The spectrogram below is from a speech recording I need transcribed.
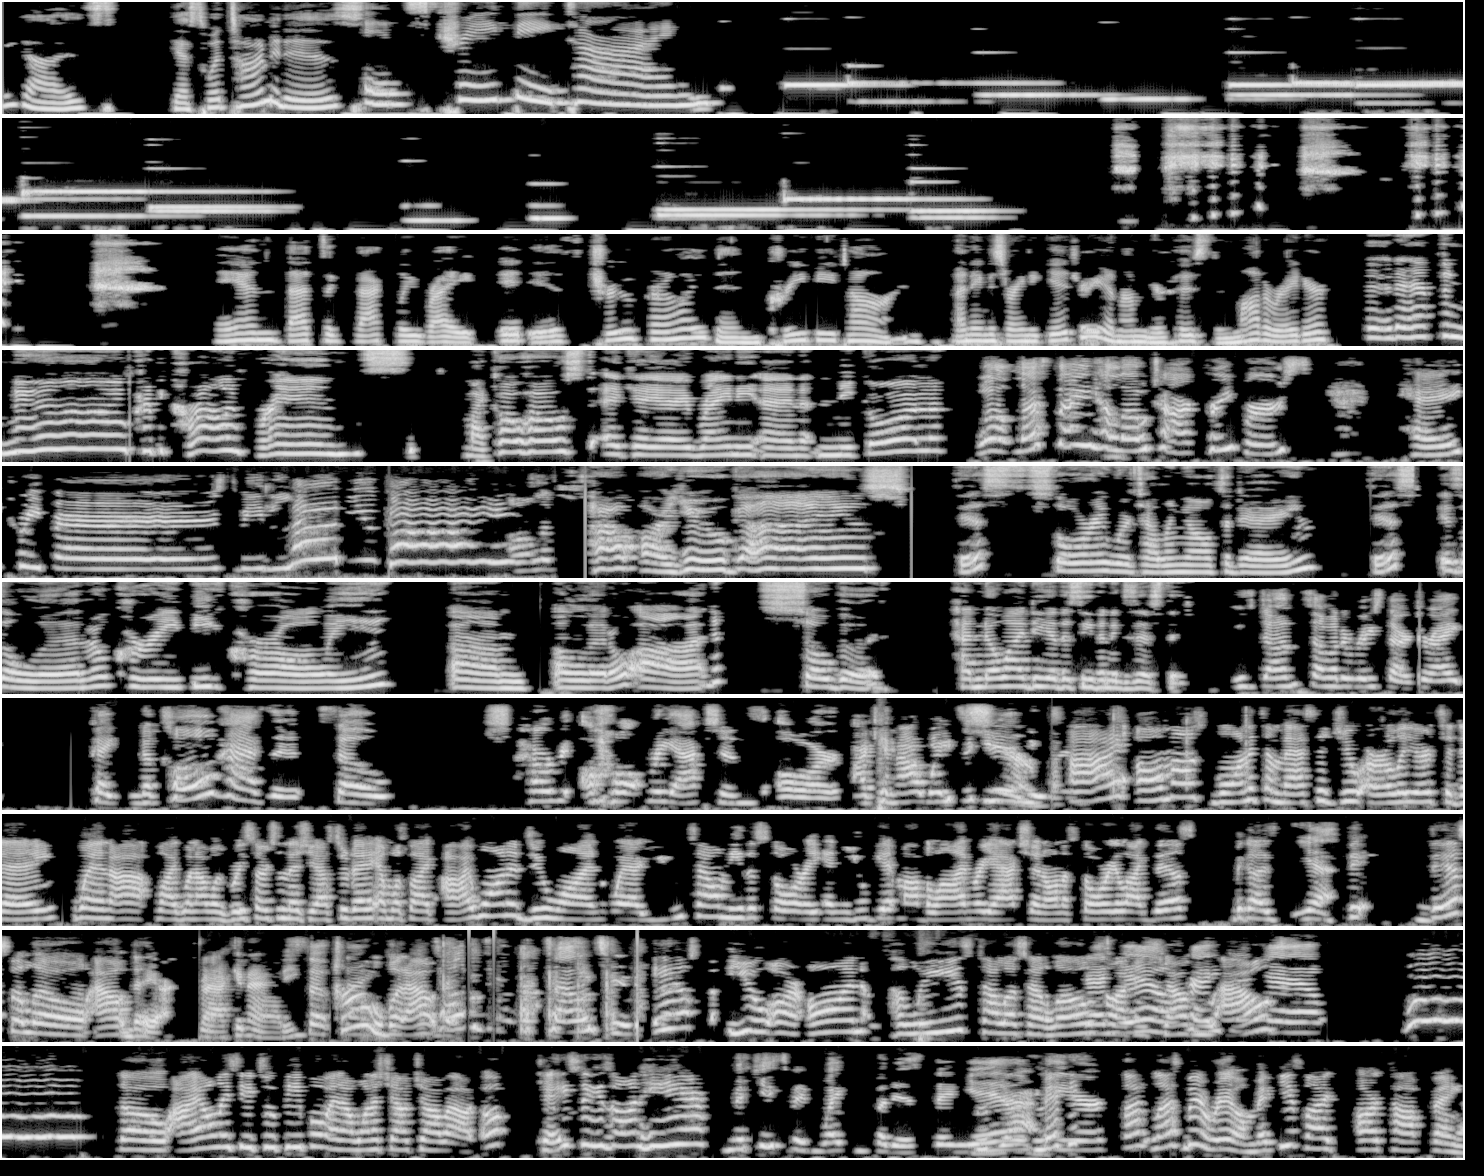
Hey guys, guess what time it is? It's creepy time. And that's exactly right. It is true crime and creepy time. My name is Rainy Guidry and I'm your host and moderator. Good afternoon, creepy crawling friends. My co-host, aka Rainy and Nicole. Well, let's say hello to our creepers. Hey, creepers! We love you guys! All of how are you guys? This story we're telling y'all today, this is a little creepy crawly, um, a little odd, so good. Had no idea this even existed. You've done some of the research, right? Okay, Nicole hasn't, so her all reactions are I cannot wait to hear. genuine. I almost wanted to message you earlier today when I, like, when I was researching this yesterday and was like, I want to do one where you tell me the story and you get my blind reaction on a story like this because Yeah. this a little out there. Back and Addie. So True, but out I there. told you, I told you. If you are on, please tell us hello so I can shout hey, you out. Danielle. So I only see two people and I want to shout y'all out. Oh, Casey's on here. Mickey's been waiting for this. thing. Yeah. Mickey- here. Let, let's be real. Mickey's like our top fan.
